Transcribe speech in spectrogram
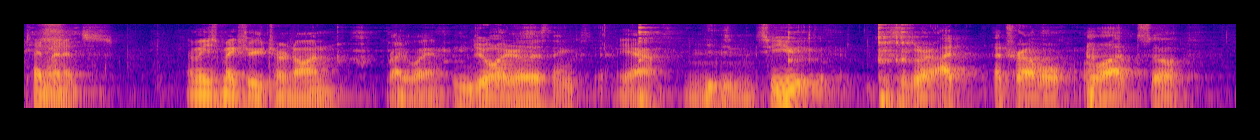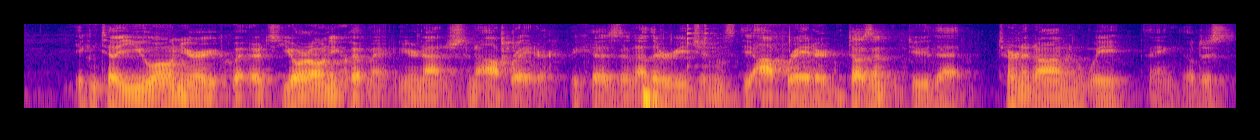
ten minutes. I mean, just make sure you turn it on right away. And do all your other things? Yeah. So you, this is where I, I travel a lot, so it can tell you you own your equip, it's your own equipment. You're not just an operator, because in other regions, the operator doesn't do that turn it on and wait thing. They'll just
